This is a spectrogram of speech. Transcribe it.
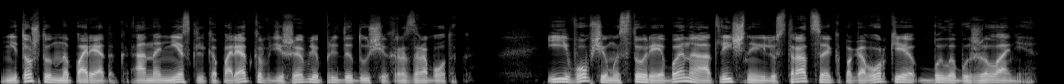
Не то что на порядок, а на несколько порядков дешевле предыдущих разработок. И, в общем, история Бена — отличная иллюстрация к поговорке «было бы желание».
